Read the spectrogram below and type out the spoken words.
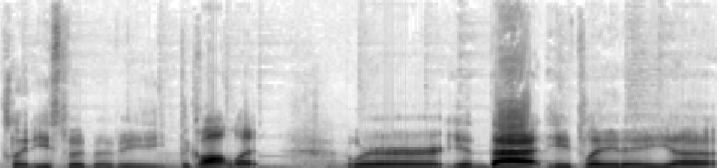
Clint Eastwood movie, The Gauntlet, where in that he played a uh,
